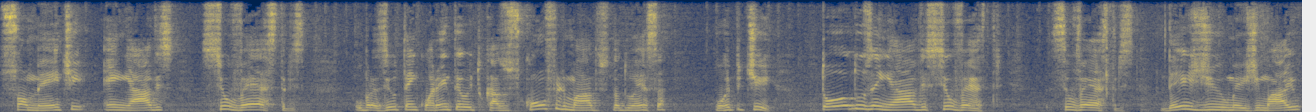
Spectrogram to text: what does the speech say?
somente em aves silvestres. O Brasil tem 48 casos confirmados da doença, vou repetir, todos em aves silvestres. Silvestres. Desde o mês de maio,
